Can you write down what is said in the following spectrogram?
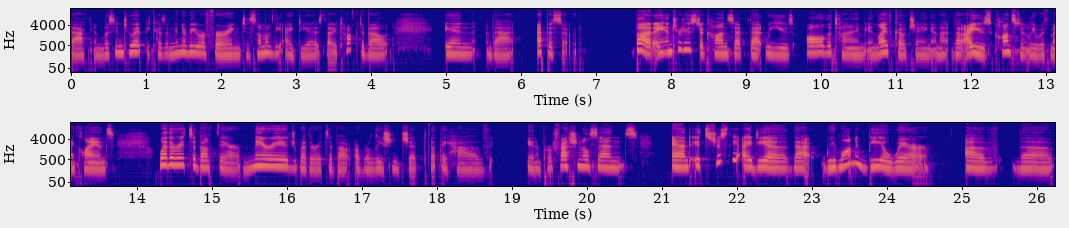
back and listen to it because I'm going to be referring to some of the ideas that I talked about in that episode. But I introduced a concept that we use all the time in life coaching and that I use constantly with my clients, whether it's about their marriage, whether it's about a relationship that they have in a professional sense. And it's just the idea that we want to be aware of the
